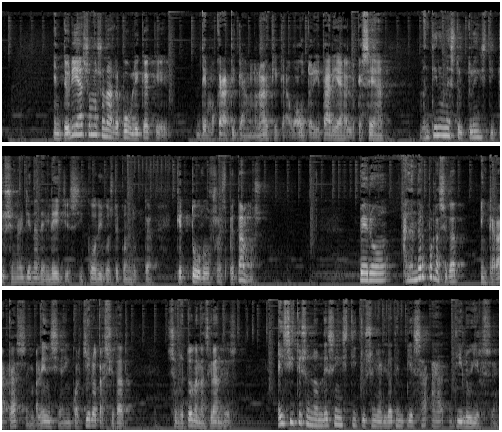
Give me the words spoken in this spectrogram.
En teoría somos una república que democrática, monárquica o autoritaria, lo que sea, mantiene una estructura institucional llena de leyes y códigos de conducta que todos respetamos. Pero al andar por la ciudad, en Caracas, en Valencia, en cualquier otra ciudad, sobre todo en las grandes, hay sitios en donde esa institucionalidad empieza a diluirse.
